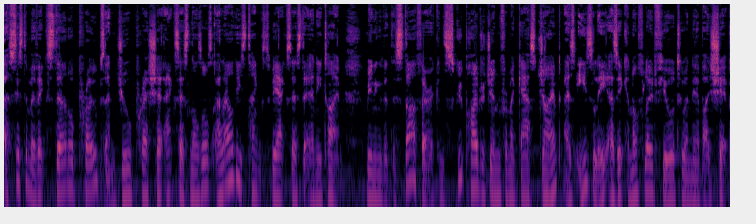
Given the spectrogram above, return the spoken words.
A system of external probes and dual pressure access nozzles allow these tanks to be accessed at any time, meaning that the Starfarer can scoop hydrogen from a gas giant as easily as it can offload fuel to a nearby ship.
